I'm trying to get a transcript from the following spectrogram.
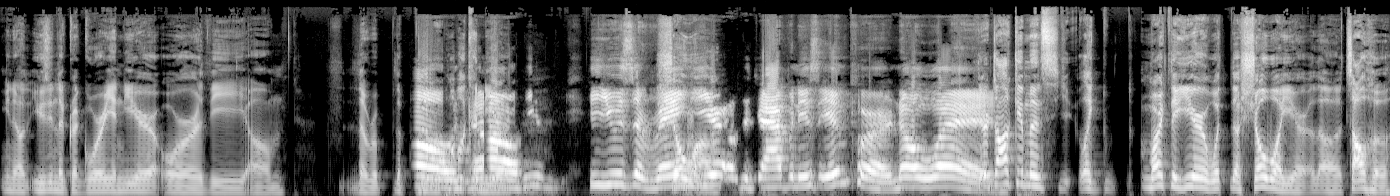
you know, using the Gregorian year or the um, the the, the oh Republican no, year, he he used the reign year of the Japanese emperor. No way. Their documents like mark the year with the Showa year, uh, Zhao He.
